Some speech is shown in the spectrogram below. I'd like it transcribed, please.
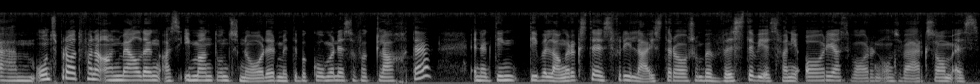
Ehm um, ons praat van 'n aanmelding as iemand ons nader met 'n bekommernis of 'n klagte en ek dink die belangrikste is vir die luisteraars om bewus te wees van die areas waarin ons werksaam is.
